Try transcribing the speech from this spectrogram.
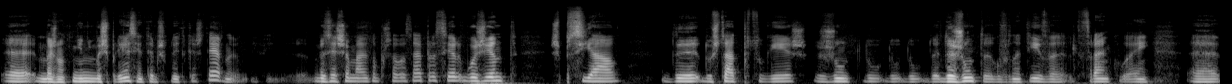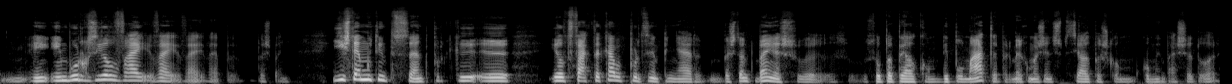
eh, mas não tinha nenhuma experiência em termos de política externa, enfim, mas é chamado, então, por Salazar para ser o agente especial de- do Estado português junto do- do- do- da- junta governativa de Franco em, eh, em, em Burgos e ele vai, vai, vai, vai para a Espanha. E isto é muito interessante porque eh, ele de facto acaba por desempenhar bastante bem a sua, o seu papel como diplomata, primeiro como agente especial, depois como, como embaixador.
